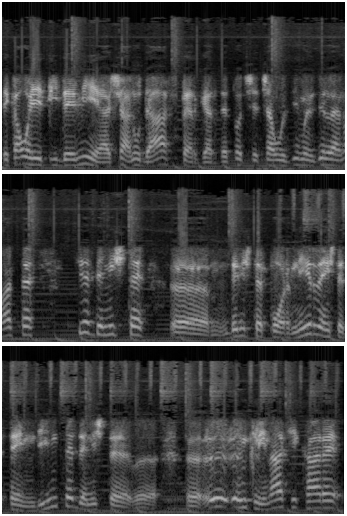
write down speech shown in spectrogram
e ca o epidemie, așa, nu de Asperger, de tot ce, ce auzim în zilele noastre, ține de niște, uh, de niște porniri, de niște tendințe, de niște uh, uh, înclinații care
